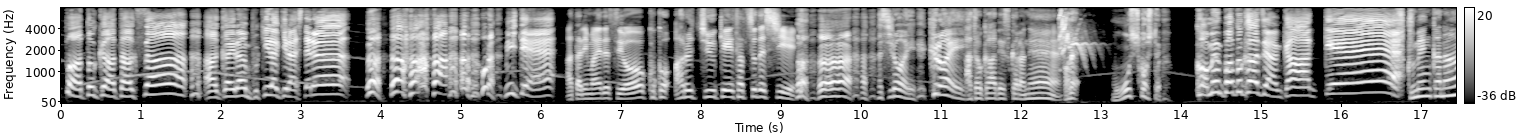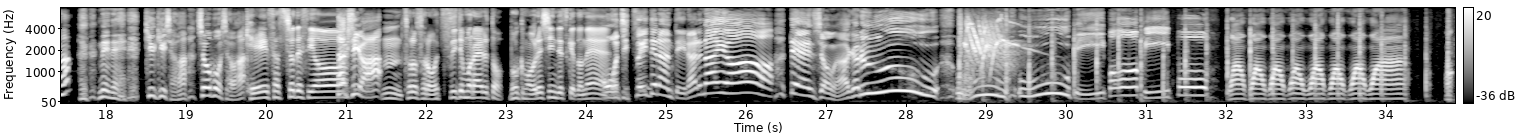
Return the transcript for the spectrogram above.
ーパトカーたくさん。赤いランプキラキラしてる。あほら見て。当たり前ですよ。ここアル中警察署ですし。ああ白い黒い。パトカーですからね。あれもしかして仮面パトカーじゃんかっけー。覆面かな？ねえねえ救急車は？消防車は？警察署ですよ。タクシーは？うんそろそろ落ち着いてもらえると僕も嬉しいんですけどね。落ち着いてなんていられないよ。テンション上がる。うーうーピーポーピーポー。ワンワンワンワンワンワンワンワン。あ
